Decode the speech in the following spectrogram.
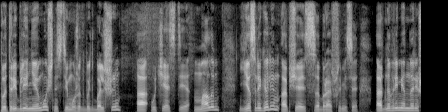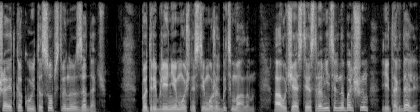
Потребление мощности может быть большим, а участие малым, если голем, общаясь с собравшимися, одновременно решает какую-то собственную задачу. Потребление мощности может быть малым, а участие сравнительно большим и так далее.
